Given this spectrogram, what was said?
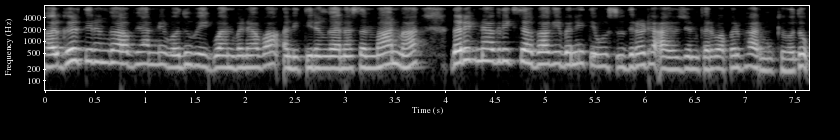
હરઘર તિરંગા અભિયાનને વધુ વેગવાન બનાવવા અને તિરંગાના સન્માનમાં દરેક નાગરિક સહભાગી બને તેવું સુદ્રઢ આયોજન કરવા પર ભાર મૂક્યો હતો.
